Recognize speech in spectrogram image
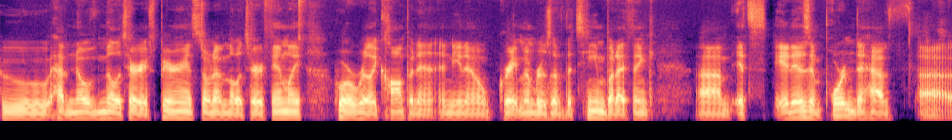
who have no military experience, don't have military family, who are really competent and you know great members of the team. But I think um, it's it is important to have uh,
